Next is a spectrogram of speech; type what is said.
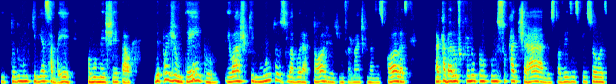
que todo mundo queria saber como mexer e tal. Depois de um tempo, eu acho que muitos laboratórios de informática nas escolas acabaram ficando um pouco sucateados, talvez as pessoas,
